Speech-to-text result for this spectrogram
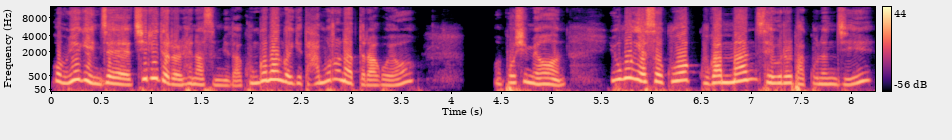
그럼 여기 이제 질의들을 해놨습니다. 궁금한 거 이게 다 물어놨더라고요. 어, 보시면 6억에서 9억 구간만 세율을 바꾸는지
